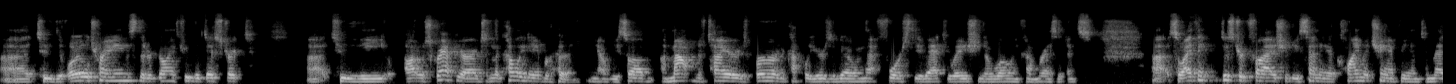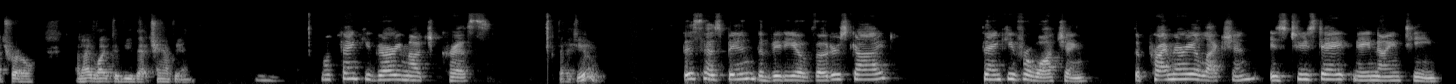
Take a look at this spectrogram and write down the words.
Uh, to the oil trains that are going through the district, uh, to the auto scrap yards in the Cully neighborhood. You know, we saw a mountain of tires burn a couple years ago, and that forced the evacuation of low-income residents. Uh, so I think District 5 should be sending a climate champion to Metro, and I'd like to be that champion. Well, thank you very much, Chris. Thank you. This has been the Video Voters Guide. Thank you for watching. The primary election is Tuesday, May 19th.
